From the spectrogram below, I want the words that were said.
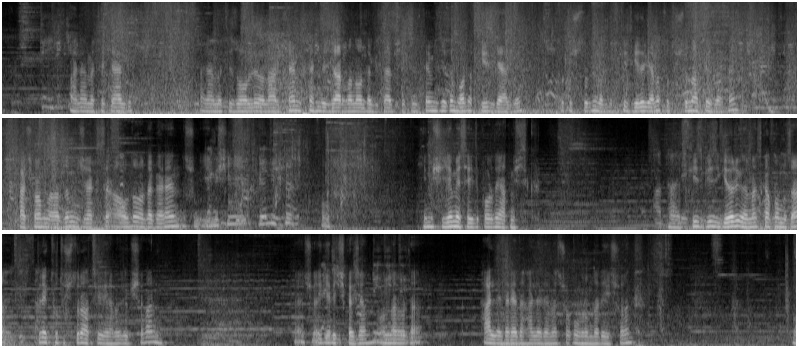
alamete geldik. Alameti zorluyorlarken ben de Jarvan'ı orada güzel bir şekilde temizledim. Orada Fizz geldi. Tutuşturdum da bu Fizz gelir yana tutuşturma atıyor zaten. Kaçmam lazım. Jax'ı aldı orada Garen. Şu yemişi yemişi. Of. Yemişi yemeseydik orada yatmıştık. Adalet Fizz biz görür görmez kafamıza direkt tutuşturu atıyor ya. Böyle bir şey var mı? Ben şöyle geri çıkacağım. Onlar orada halleder ya da halledemez. Çok umurumda değil şu an.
